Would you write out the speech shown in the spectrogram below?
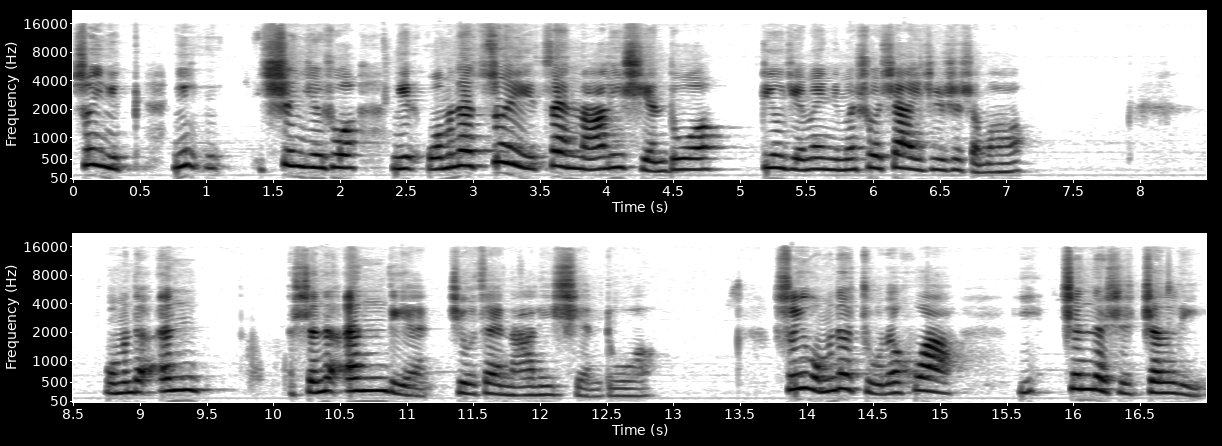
所以你你圣经说你我们的罪在哪里显多？弟兄姐妹，你们说下一句是什么？我们的恩，神的恩典就在哪里显多？所以我们的主的话。一真的是真理，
